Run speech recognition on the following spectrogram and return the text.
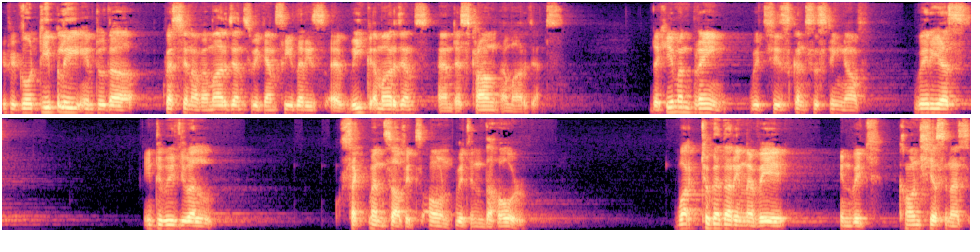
if you go deeply into the question of emergence, we can see there is a weak emergence and a strong emergence. The human brain, which is consisting of various individual segments of its own within the whole, work together in a way in which consciousness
